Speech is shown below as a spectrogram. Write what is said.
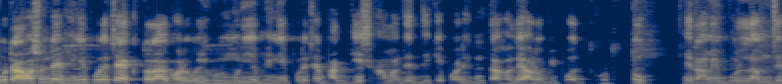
গোটা আবাসনটাই ভেঙে পড়েছে, একতলা ঘরগুলি হুড়মুড়িয়ে ভেঙে পড়েছে। ভাগ্যিস আমাদের দিকে পড়েনি তাহলে আরও বিপদ ঘটতো। যেটা আমি বললাম যে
